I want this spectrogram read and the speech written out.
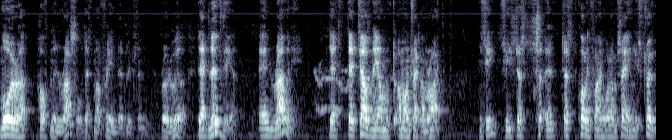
Moira Hoffman Russell, that's my friend that lives in Rotorua, that lived there, and Rawene. That that tells me I'm I'm on track. I'm right. You see, she's just uh, just qualifying what I'm saying is true,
